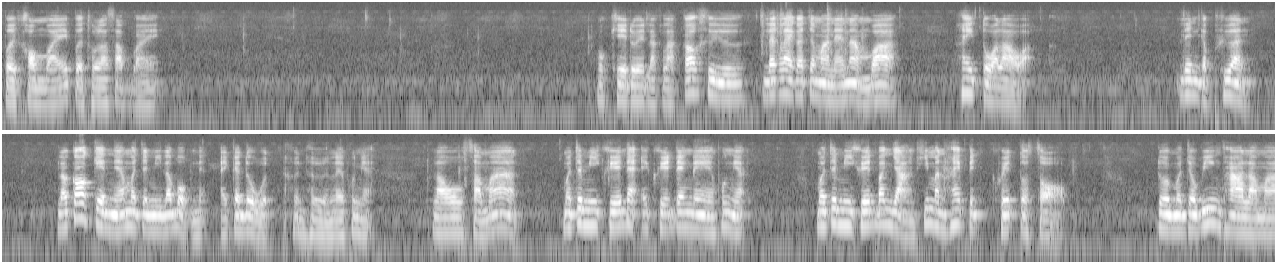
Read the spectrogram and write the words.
เปิดคอมไว้ เปิดโทรศัพท์ไว้ โอเคโดยหลักๆก็คือแรก ๆ ก็จะมาแนะนำว่าให้ตัวเราอะเล่นกับเพื่อน แล้วก็เกมเนี้ยมันจะมีระบบเนี่ยไอกระโดดเหินๆอะไรพวกเนี้ยเราสามารถมันจะมีเควสเนี่ยไอเควสแดงๆพวกเนี้ยมันจะมีเควสบางอย่างที่มันให้เป็นเควสตรวจสอบ โดยมันจะวิ่งพาเรามา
